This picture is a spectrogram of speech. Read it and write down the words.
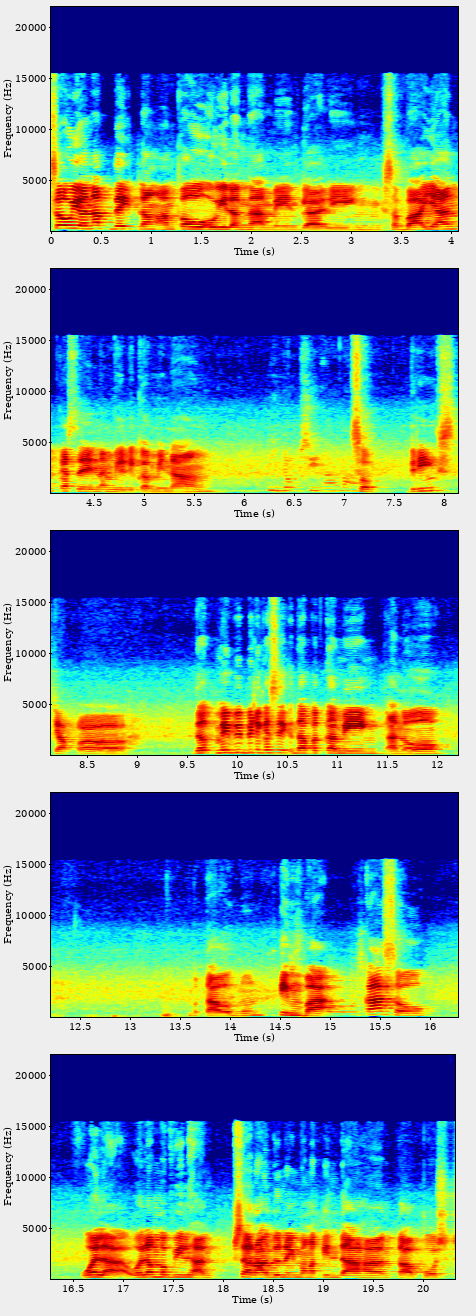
So, yun, update lang. Um, kauuwi lang namin galing sa bayan kasi namili kami ng Hindi ko sinama. soft drinks, tsaka may bibili kasi dapat kaming ano tawag nun? Timba. Kaso, wala. Walang mabilhan. Sarado na yung mga tindahan. Tapos,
